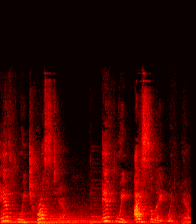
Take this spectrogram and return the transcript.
if we trust Him, if we isolate with Him,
